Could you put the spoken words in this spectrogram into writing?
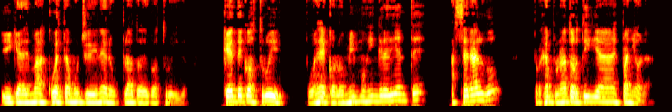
y que además cuesta mucho dinero un plato de construido. ¿Qué es de construir? Pues es con los mismos ingredientes hacer algo, por ejemplo, una tortilla española.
